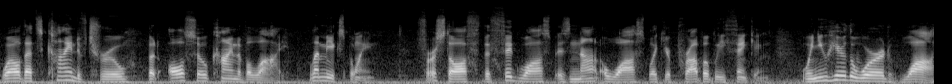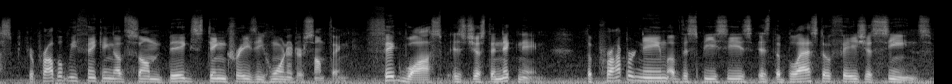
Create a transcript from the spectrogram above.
Well, that's kind of true, but also kind of a lie. Let me explain. First off, the fig wasp is not a wasp like you're probably thinking. When you hear the word wasp, you're probably thinking of some big sting crazy hornet or something. Fig wasp is just a nickname. The proper name of the species is the Blastophaga psenes.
